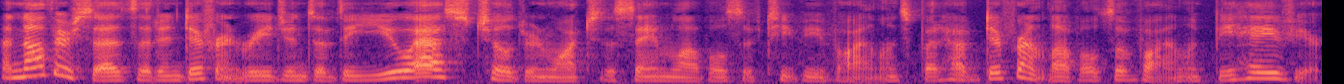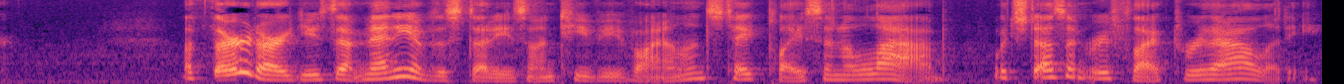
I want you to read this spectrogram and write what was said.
Another says that in different regions of the U.S. children watch the same levels of TV violence but have different levels of violent behavior. A third argues that many of the studies on TV violence take place in a lab, which doesn't reflect reality.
